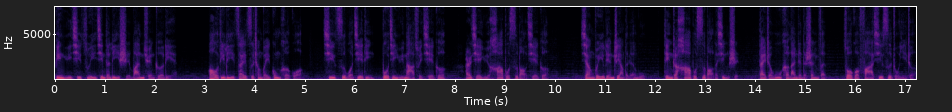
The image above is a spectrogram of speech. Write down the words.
并与其最近的历史完全割裂。奥地利再次成为共和国，其自我界定不仅与纳粹切割，而且与哈布斯堡切割。像威廉这样的人物，顶着哈布斯堡的姓氏，带着乌克兰人的身份，做过法西斯主义者。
